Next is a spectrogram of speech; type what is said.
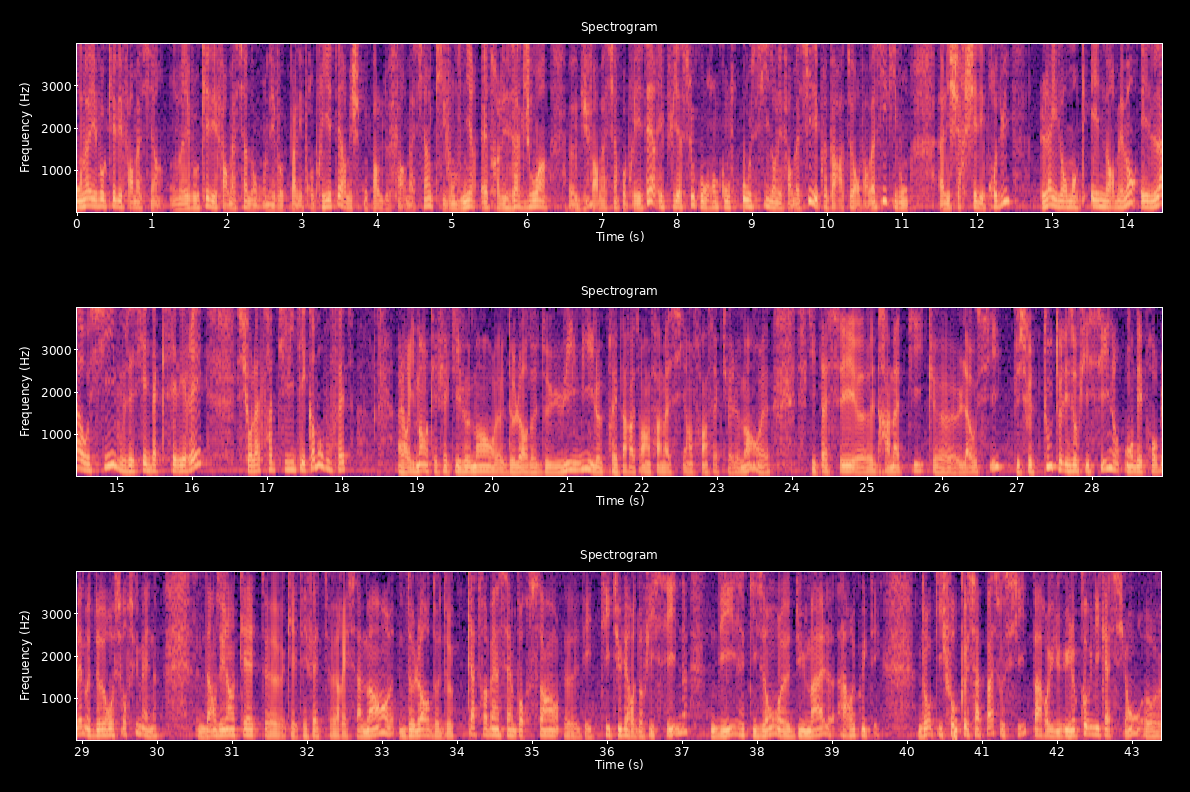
On a évoqué les pharmaciens. On a évoqué les pharmaciens, donc on n'évoque pas les propriétaires, mais on parle de pharmaciens qui vont venir être les adjoints euh, du pharmacien propriétaire. Et puis il y a ceux qu'on rencontre aussi dans les pharmacies, les préparateurs en pharmacie, qui vont aller chercher les produits. Là, il en manque énormément. Et là aussi, vous essayez d'accélérer sur l'attractivité. Comment vous faites? Alors il manque effectivement euh, de l'ordre de 8000 préparateurs en pharmacie en France actuellement, euh, ce qui est assez euh, dramatique là aussi, puisque toutes les officines ont des problèmes de ressources humaines. Dans une enquête qui a été faite récemment, de l'ordre de 85% des titulaires d'officines disent qu'ils ont du mal à recruter. Donc il faut que ça passe aussi par une, communication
